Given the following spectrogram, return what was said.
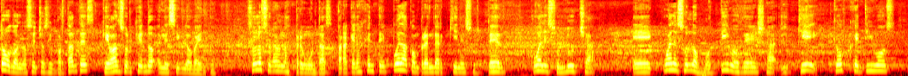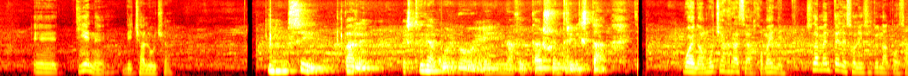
todos los hechos importantes que van surgiendo en el siglo XX. Solo serán unas preguntas para que la gente pueda comprender quién es usted, cuál es su lucha, eh, cuáles son los motivos de ella y qué, qué objetivos eh, tiene dicha lucha. Mm, sí, vale. Estoy de acuerdo en aceptar su entrevista. Bueno, muchas gracias, Khomeini. Solamente le solicito una cosa,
